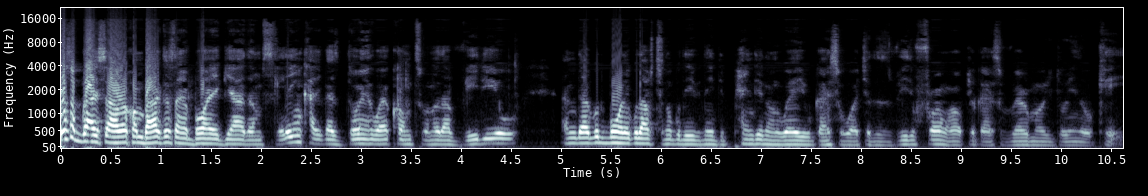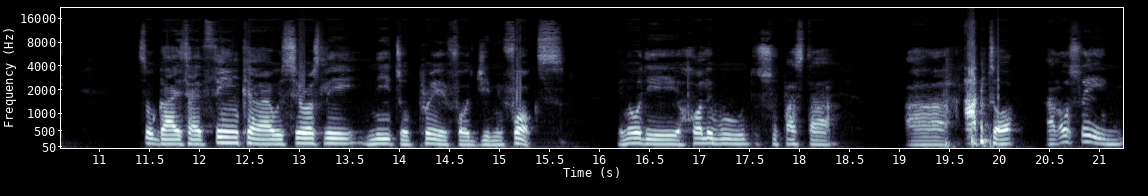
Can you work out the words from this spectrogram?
what's up guys, uh, welcome back. This is my boy Adamslink. How you guys doing? Welcome to another video. And uh, good morning, good afternoon, good evening, depending on where you guys are watching this video from. I hope you guys are very much doing okay. So guys, I think uh, we seriously need to pray for Jamie Foxx. You know, the Hollywood superstar uh, actor and also a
